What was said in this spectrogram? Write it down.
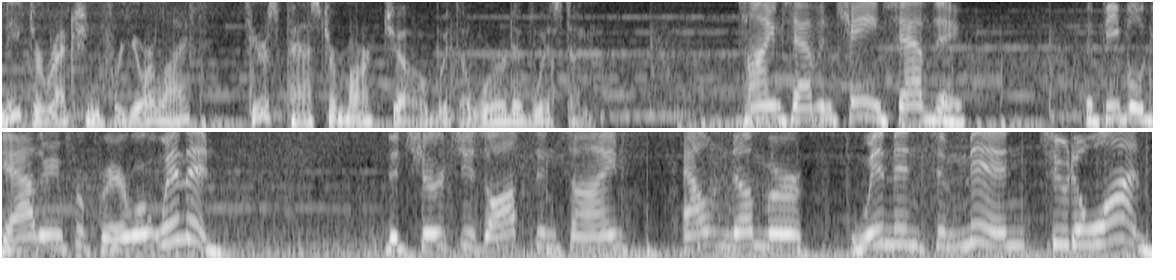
Need direction for your life? Here's Pastor Mark Jobe with a word of wisdom. Times haven't changed, have they? The people gathering for prayer were women. The churches oftentimes outnumber women to men two to one.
